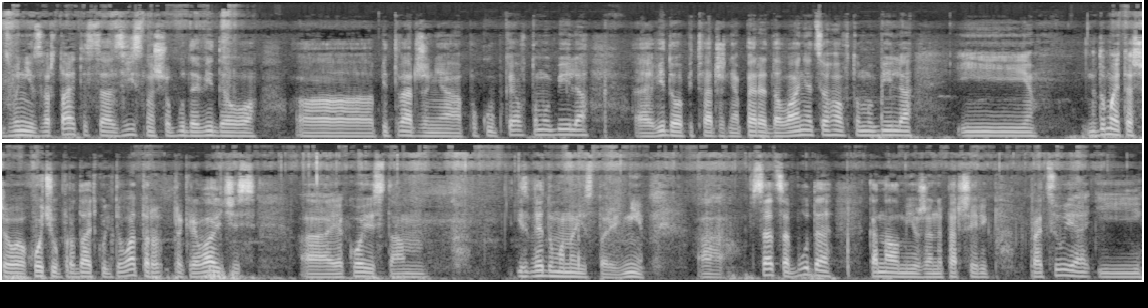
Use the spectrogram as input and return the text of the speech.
Дзвоніть, звертайтеся. Звісно, що буде відео е, підтвердження покупки автомобіля, е, відео підтвердження передавання цього автомобіля. І не думайте, що хочу продати культиватор, прикриваючись е, якоюсь там видуманою історією. Ні. Все це буде. Канал мій вже не перший рік працює і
